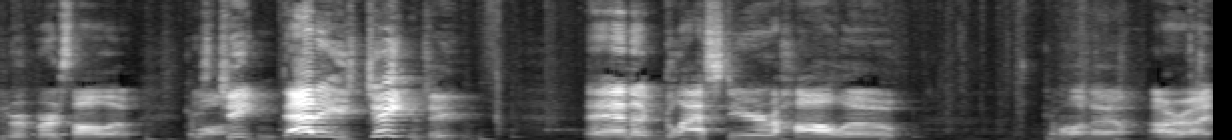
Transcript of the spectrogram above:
Reverse Hollow. Come he's on. cheating. Daddy's cheating! Cheating. And a Glastrier Hollow. Come on now. All right,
